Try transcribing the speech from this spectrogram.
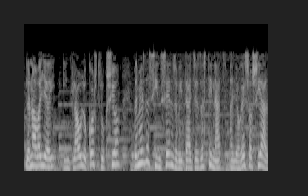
La nova llei inclou la construcció de més de 500 habitatges destinats a lloguer social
